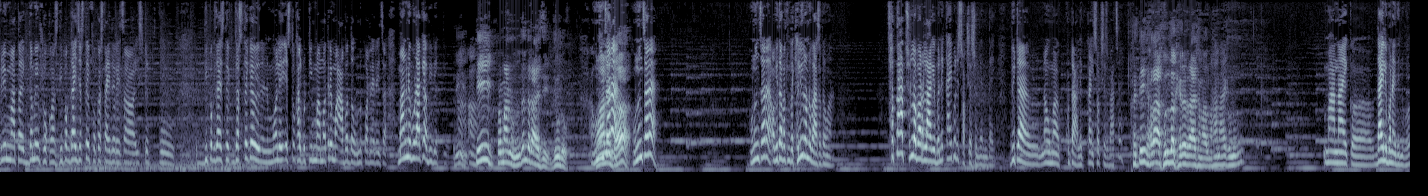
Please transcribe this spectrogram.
फिल्ममा त एकदमै फोकस दिपक दाई जस्तै फोकस चाहिँदो रहेछ स्क्रिप्टको दिपक दाई जस्तै जस्तैकै मैले यस्तो खालको टिममा मात्रै म आबद्ध हुनुपर्ने रहेछ। माग्ने बुढाकै अभिव्यक्ति। त्यही प्रमाण हुनुहुन्छ नि त राजेशजी जिउँदो। हुनुहुन्छ र हुनुहुन्छ र। हुनुहुन्छ र। अमिताभ बच्चन त खेलिरहनु भएको छ त उहाँ। छता छुल्लो भएर लाग्यो भने काहीँ पनि सक्सेस हुँदैन दाई। दुइटा नाउमा खुट्टा हालेको काहीँ सक्सेस भएको छ। खै त्यही छला ठुल्लो खेलेर राज महानायक हुनुभयो। महानायक अ, दाईले बनाइदिनु भयो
